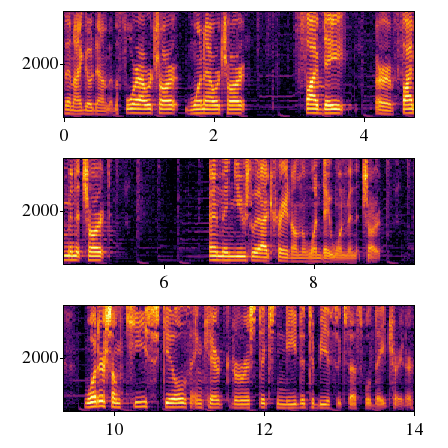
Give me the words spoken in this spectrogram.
Then I go down to the four hour chart, one hour chart, five day or five minute chart, and then usually I trade on the one day, one minute chart. What are some key skills and characteristics needed to be a successful day trader?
